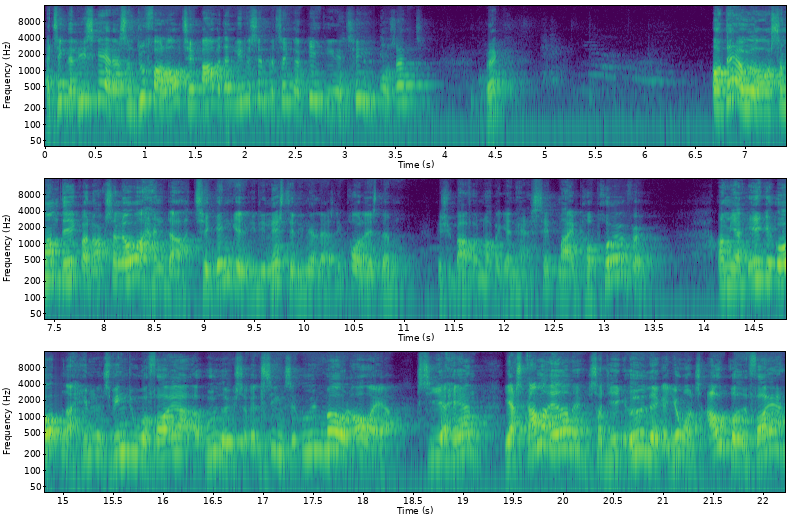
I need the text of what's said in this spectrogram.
af ting, der lige sker der, som du får lov til, bare ved den lille simple ting, at give dine 10 procent væk. Og derudover, som om det ikke var nok, så lover han dig til gengæld i de næste linjer, lad os lige prøve at læse dem, hvis vi bare får den op igen her. Sæt mig på prøve, om jeg ikke åbner himlens vinduer for jer og udøser velsignelse uden mål over jer, siger Herren. Jeg skammer æderne, så de ikke ødelægger jordens afgrøde for jer,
